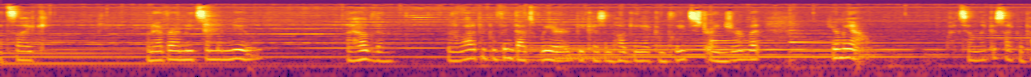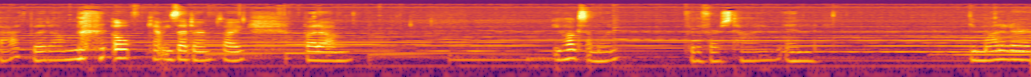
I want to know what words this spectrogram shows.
It's like whenever I meet someone new, I hug them. And a lot of people think that's weird because I'm hugging a complete stranger, but hear me out. Might sound like a psychopath, but um oh, can't use that term, sorry. But um you hug someone for the first time and you monitor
